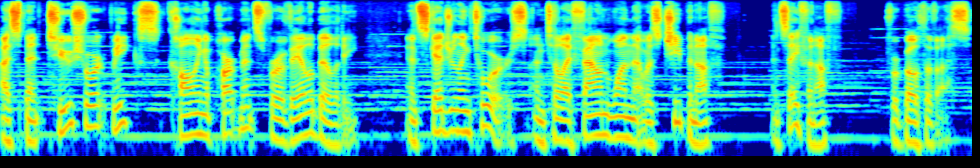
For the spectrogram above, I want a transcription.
I spent two short weeks calling apartments for availability and scheduling tours until I found one that was cheap enough and safe enough for both of us.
